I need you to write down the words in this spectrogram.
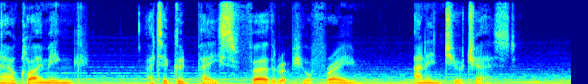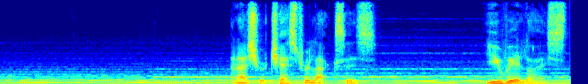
Now climbing at a good pace further up your frame and into your chest. And as your chest relaxes, you realize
